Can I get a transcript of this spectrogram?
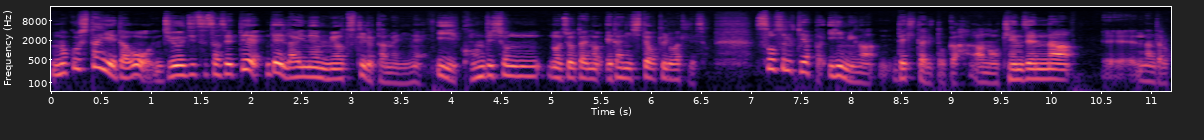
残したい枝を充実させて、で、来年実をつけるためにね、いいコンディションの状態の枝にしておけるわけですよ。そうするとやっぱいい実ができたりとか、あの、健全なえー、なんだろう、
